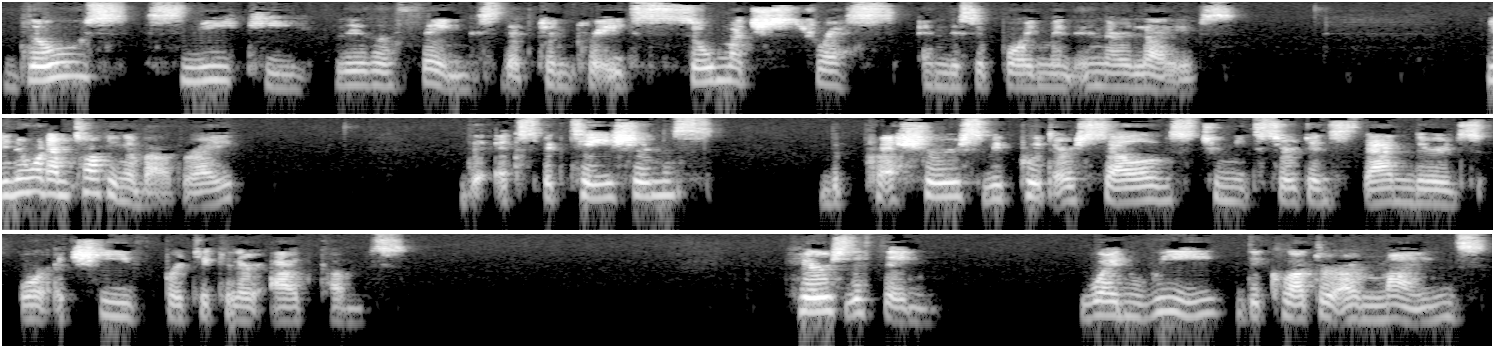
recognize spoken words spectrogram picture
Those sneaky little things that can create so much stress and disappointment in our lives you know what I'm talking about, right? The expectations, the pressures we put ourselves to meet certain standards or achieve particular outcomes. Here's the thing when we declutter our minds,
